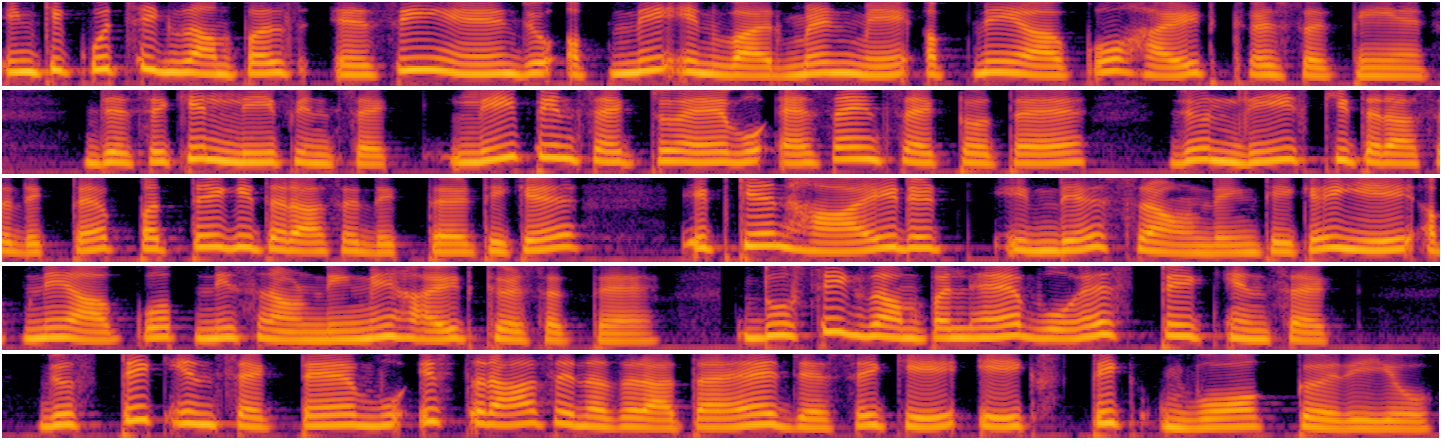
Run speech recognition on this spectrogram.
इनकी कुछ एग्जांपल्स ऐसी हैं जो अपने इन्वायरमेंट में अपने आप को हाइड कर सकती हैं, जैसे कि लीफ इंसेक्ट लीफ इंसेक्ट जो है, वो ऐसा इंसेक्ट होता है जो लीफ की तरह से दिखता है, पत्ते की तरह से दिखता है, ठीक है? It can hide it in their surrounding ठीक है? ये अपने आप को अपनी सराउंडिंग में हाइड कर सकता है। दूसरी एग्ज़ाम्पल है, वो है स्टिक इंसेक्ट जो स्टिक इंसेक्ट है, वो इस तरह से नज़र आता है जैसे कि एक स्टिक वॉक कर रही हो,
